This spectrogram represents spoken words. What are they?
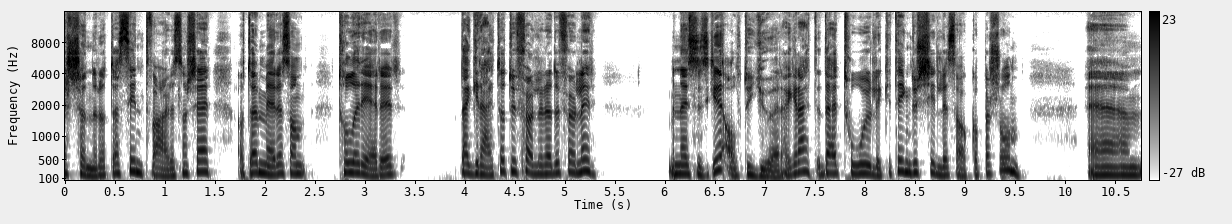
jeg skjønner at du er sint. Hva er det som skjer? At du er mer sånn tolererer Det er greit at du føler det du føler, men jeg syns ikke alt du gjør er greit. Det er to ulike ting. Du skiller sak og person. Ehm,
